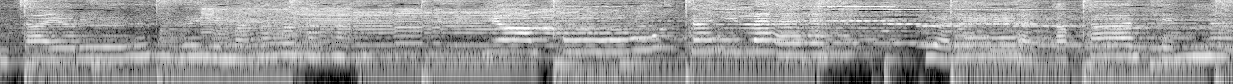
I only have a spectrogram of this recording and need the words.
ำใจเรื่อยมายอมหัวใจแลกเพื่อแลกกับการเห็นหน้า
